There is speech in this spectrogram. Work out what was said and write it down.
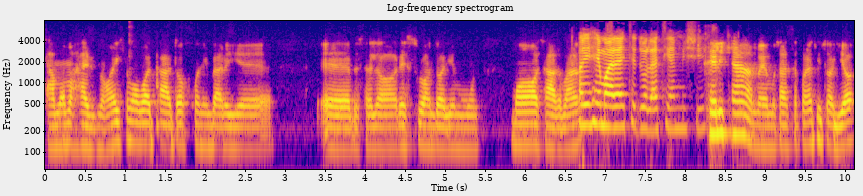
تمام هزینه هایی که ما باید پرداخت کنیم برای مثلا رستوران داریمون ما تقریبا آیا حمایت دولتی هم میشید خیلی کم متاسفانه تو ایتالیا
